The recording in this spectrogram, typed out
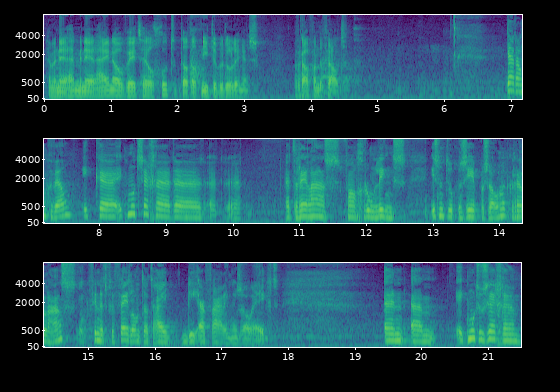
En meneer, meneer Heino weet heel goed dat dat niet de bedoeling is. Mevrouw van der Veld. Ja, dank u wel. Ik, uh, ik moet zeggen, de, de, het relaas van GroenLinks is natuurlijk een zeer persoonlijk relaas. Ik vind het vervelend dat hij die ervaringen zo heeft. En um, ik moet u zeggen,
